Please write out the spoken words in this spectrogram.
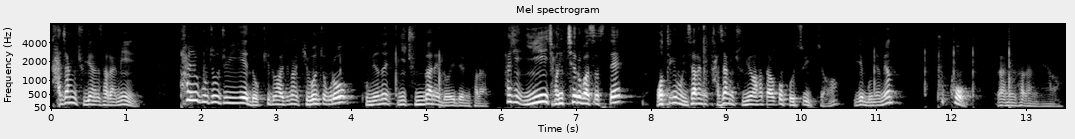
가장 중요한 사람이 탈구조주의에 넣기도 하지만 기본적으로 보면은 이 중간에 넣어야 되는 사람. 사실 이 전체로 봤었을 때 어떻게 보면 이 사람이 가장 중요하다고 볼 수 있죠. 이게 뭐냐면 푸코라는 사람이에요.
